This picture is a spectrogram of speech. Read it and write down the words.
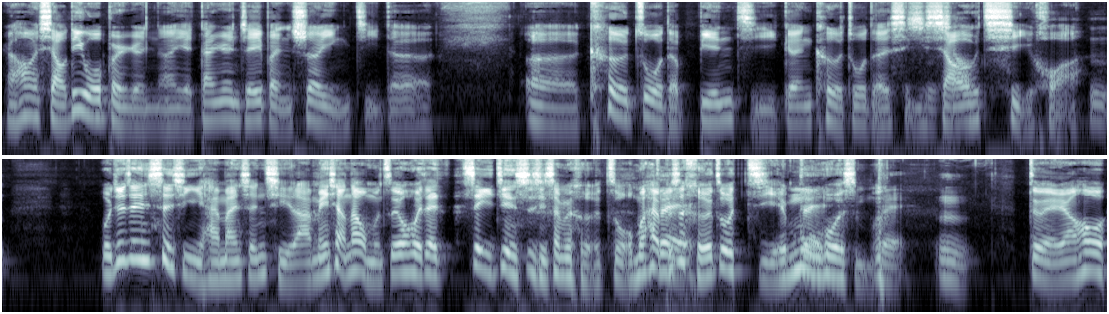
然后小弟我本人呢，也担任这一本摄影集的呃客座的编辑跟客座的行销企划。嗯。我觉得这件事情也还蛮神奇的啦，没想到我们最后会在这一件事情上面合作，我们还不是合作节目或什么，对，嗯，对，然后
